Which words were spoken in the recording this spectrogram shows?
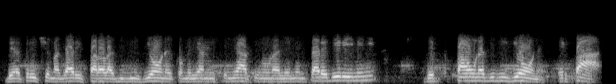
Beatrice magari farà la divisione come gli hanno insegnato in un elementare di Rimini, fa una divisione e fa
